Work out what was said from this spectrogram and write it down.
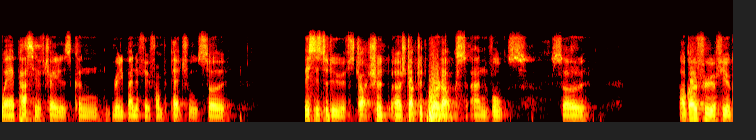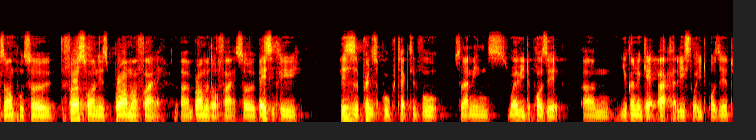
where passive traders can really benefit from perpetuals. So this is to do with structured uh, structured products and vaults. So I'll go through a few examples. So the first one is Brahma Fi, um, Brahma.fi. So basically, this is a principal protected vault. So that means wherever you deposit, um, you're going to get back at least what you deposited.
